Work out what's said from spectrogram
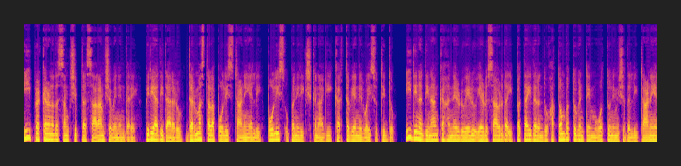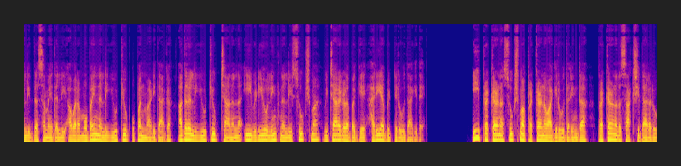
ಈ ಪ್ರಕರಣದ ಸಂಕ್ಷಿಪ್ತ ಸಾರಾಂಶವೇನೆಂದರೆ ಫಿರ್ಯಾದಿದಾರರು ಧರ್ಮಸ್ಥಳ ಪೊಲೀಸ್ ಠಾಣೆಯಲ್ಲಿ ಪೊಲೀಸ್ ಉಪನಿರೀಕ್ಷಕನಾಗಿ ಕರ್ತವ್ಯ ನಿರ್ವಹಿಸುತ್ತಿದ್ದು, ಈ ದಿನ ದಿನಾಂಕ ಹನ್ನೆರಡು ಏಳು ಎರಡು ಸಾವಿರದ ಇಪ್ಪತ್ತೈದರಂದು ಹತ್ತೊಂಬತ್ತು ಗಂಟೆ ಮೂವತ್ತು ನಿಮಿಷದಲ್ಲಿ ಠಾಣೆಯಲ್ಲಿದ್ದ ಸಮಯದಲ್ಲಿ ಅವರ ಮೊಬೈಲ್ನಲ್ಲಿ ಯೂಟ್ಯೂಬ್ ಓಪನ್ ಮಾಡಿದಾಗ ಅದರಲ್ಲಿ ಯೂಟ್ಯೂಬ್ ಚಾನೆಲ್ನ ಈ ವಿಡಿಯೋ ಲಿಂಕ್ನಲ್ಲಿ ಸೂಕ್ಷ್ಮ ವಿಚಾರಗಳ ಬಗ್ಗೆ ಹರಿಯ ಬಿಟ್ಟಿರುವುದಾಗಿದೆ ಈ ಪ್ರಕರಣ ಸೂಕ್ಷ್ಮ ಪ್ರಕರಣವಾಗಿರುವುದರಿಂದ ಪ್ರಕರಣದ ಸಾಕ್ಷಿದಾರರು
